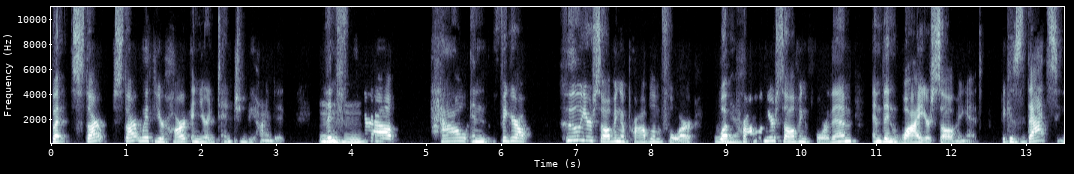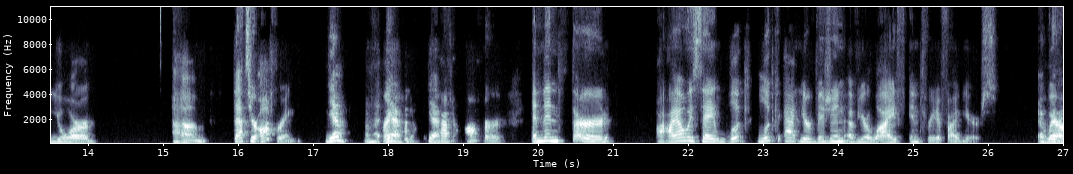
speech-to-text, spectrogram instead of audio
But start, start with your heart and your intention behind it. Mm-hmm. Then figure out how and figure out who you're solving a problem for, what yeah. problem you're solving for them, and then why you're solving it because that's your um that's your offering. Yeah uh-huh. right? yeah yeah. have to offer. And then third I always say look look at your vision of your life in 3 to 5 years. Okay. where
